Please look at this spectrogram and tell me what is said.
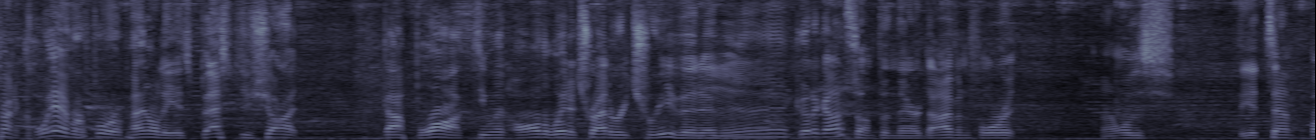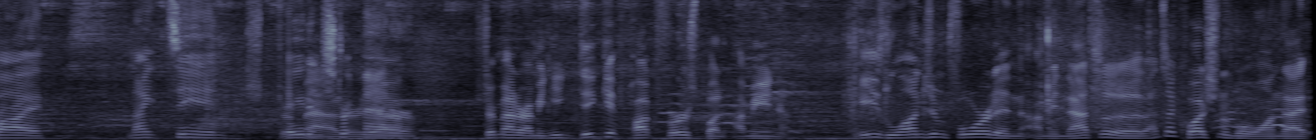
trying to clamor for a penalty. His best shot got blocked. He went all the way to try to retrieve it and eh, could have got something there, diving for it. That was the attempt by 19, Strip Aiden matter, yeah. Strip matter. I mean, he did get puck first, but I mean, he's lunging for it, and I mean that's a that's a questionable one that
